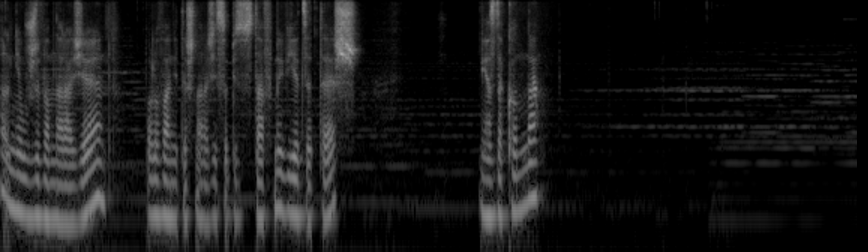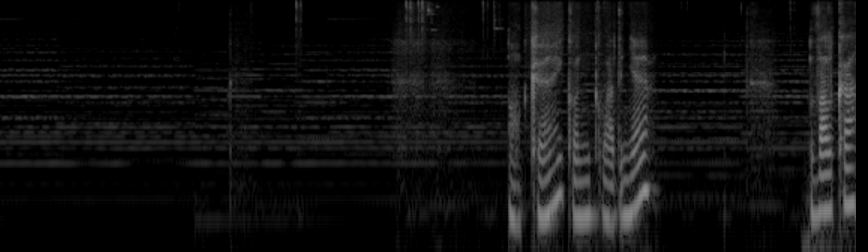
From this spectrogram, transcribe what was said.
Ale nie używam na razie. Polowanie też na razie sobie zostawmy. Wiedzę też. Jazda konna. Okej, konik ładnie. Walka.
